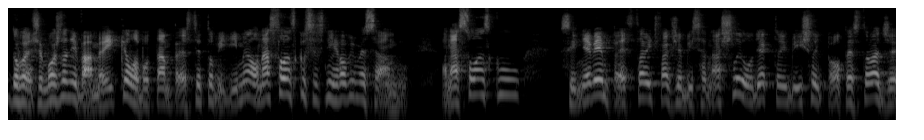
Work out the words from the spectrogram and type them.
dobre, že možno nie v Amerike, lebo tam presne to vidíme, ale na Slovensku si s nich robíme srandu. A na Slovensku si neviem predstaviť fakt, že by sa našli ľudia, ktorí by išli protestovať, že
